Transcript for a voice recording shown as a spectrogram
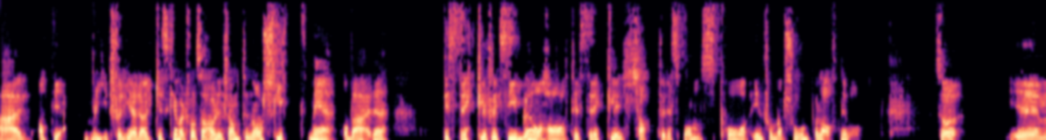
er at de blir for hierarkiske. I hvert fall så har de fram til nå slitt med å være tilstrekkelig fleksible og ha tilstrekkelig kjapp respons på informasjon på lavt nivå. Så eh,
